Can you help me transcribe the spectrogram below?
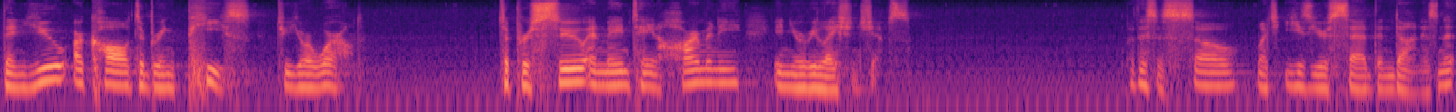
then you are called to bring peace to your world, to pursue and maintain harmony in your relationships. But this is so much easier said than done, isn't it?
